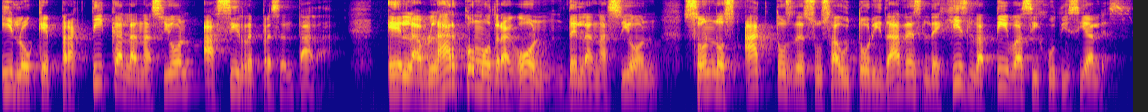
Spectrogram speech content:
y lo que practica la nación así representada. El hablar como dragón de la nación son los actos de sus autoridades legislativas y judiciales.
